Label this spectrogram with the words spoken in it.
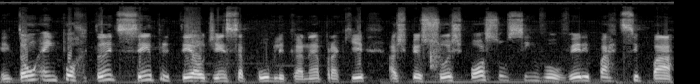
Então é importante sempre ter audiência pública, né, para que as pessoas possam se envolver e participar.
